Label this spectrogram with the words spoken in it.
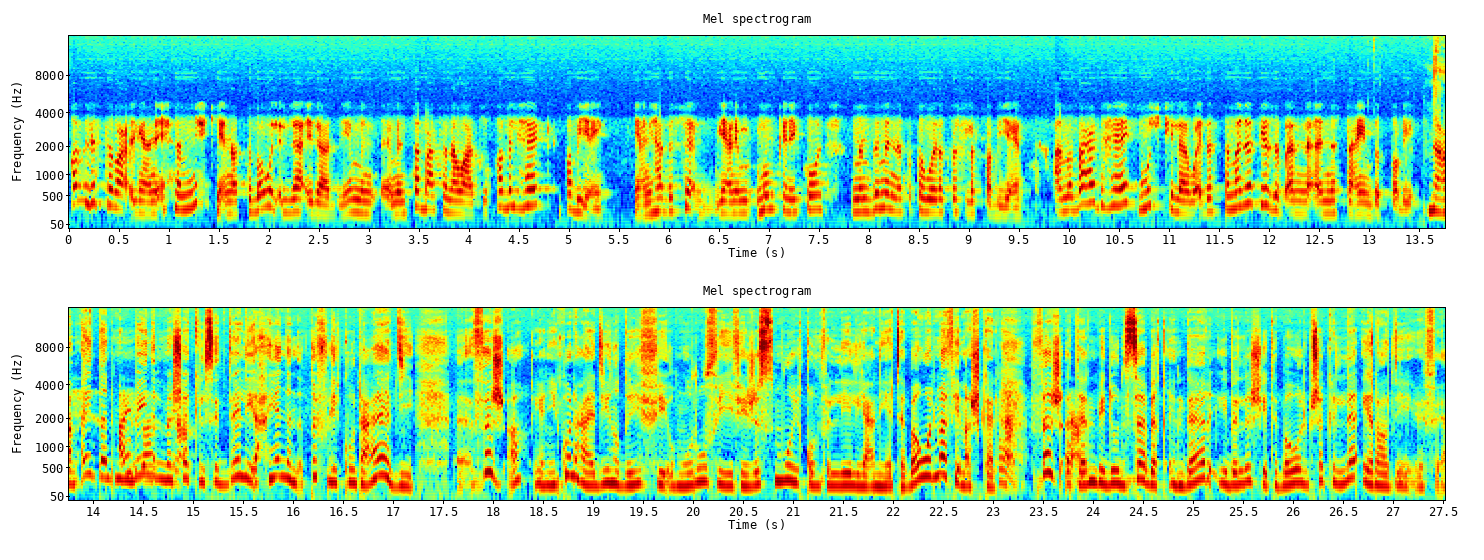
قبل السبع يعني إحنا بنحكي إنه التبول اللا إرادي من من سبع سنوات وقبل هيك طبيعي. يعني هذا الشيء يعني ممكن يكون من ضمن تطور الطفل الطبيعي أما بعد هيك مشكلة وإذا استمرت يجب ان نستعين بالطبيب نعم أيضا من أيضاً بين المشاكل نعم. سدالي أحيانا الطفل يكون عادي آه، فجأة يعني يكون عادي نظيف في أموره في في جسمه يقوم في الليل يعني يتبول ما في مشكل نعم. فجأة نعم. بدون سابق إنذار يبلش يتبول بشكل لا إرادي في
